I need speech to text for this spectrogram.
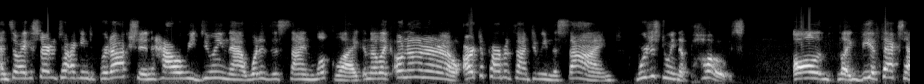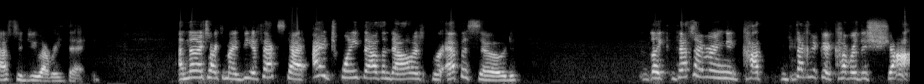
and so I started talking to production. How are we doing that? What does this sign look like? And they're like, oh, no, no, no, no. Art department's not doing the sign. We're just doing the post. All like VFX has to do everything. And then I talked to my VFX guy. I had twenty thousand dollars per episode. Like that's not not going to cover this shot.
